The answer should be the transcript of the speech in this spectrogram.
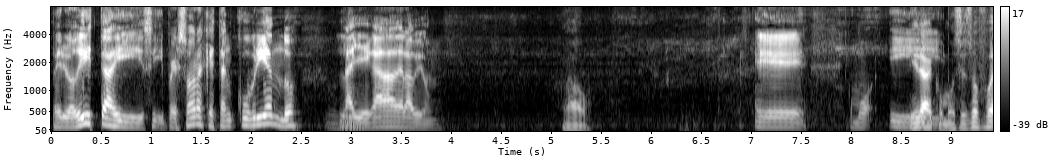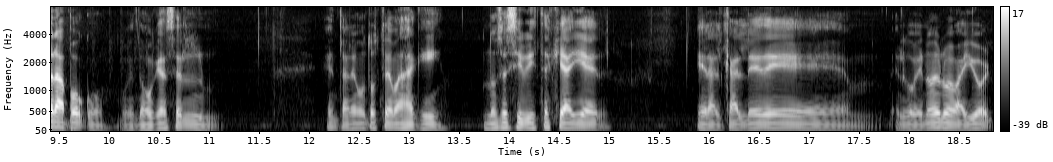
Periodistas y, sí, personas que están cubriendo la llegada del avión. Wow. Eh, como, y, Mira, como si eso fuera poco, porque tengo que hacer. entrar en otros temas aquí. No sé si viste que ayer el alcalde de. el gobierno de Nueva York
